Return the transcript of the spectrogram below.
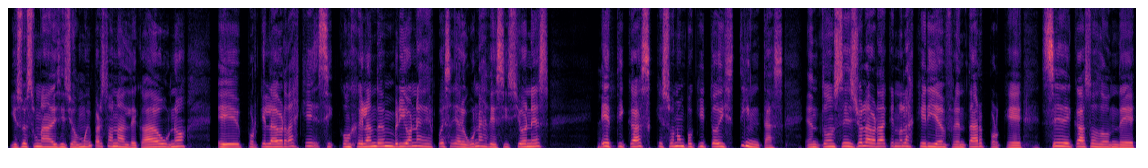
y eso es una decisión muy personal de cada uno, eh, porque la verdad es que si congelando embriones después hay algunas decisiones éticas que son un poquito distintas. Entonces yo la verdad que no las quería enfrentar porque sé de casos donde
